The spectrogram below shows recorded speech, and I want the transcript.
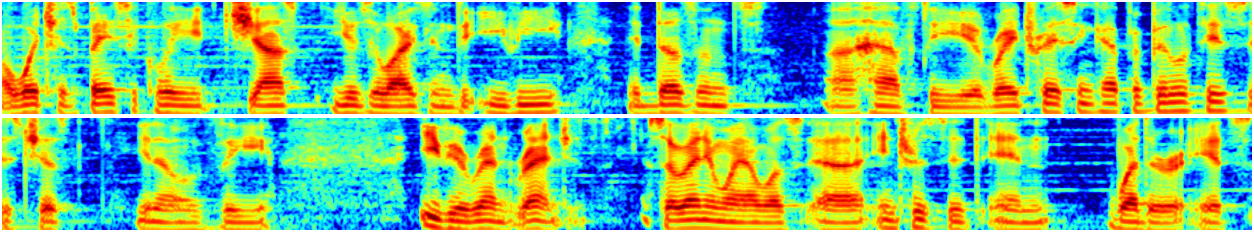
uh, which is basically just utilizing the Eevee. It doesn't uh, have the ray tracing capabilities, it's just, you know, the Eevee render engine. So anyway, I was uh, interested in whether it's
